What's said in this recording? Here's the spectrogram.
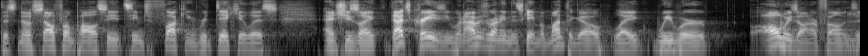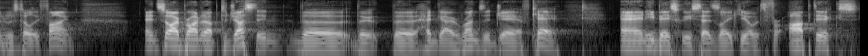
this no cell phone policy. It seems fucking ridiculous. And she's like, that's crazy. When I was running this game a month ago, like, we were always on our phones and it was mm-hmm. totally fine. And so I brought it up to Justin, the the the head guy who runs it, JFK. And he basically says like, you know, it's for optics.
